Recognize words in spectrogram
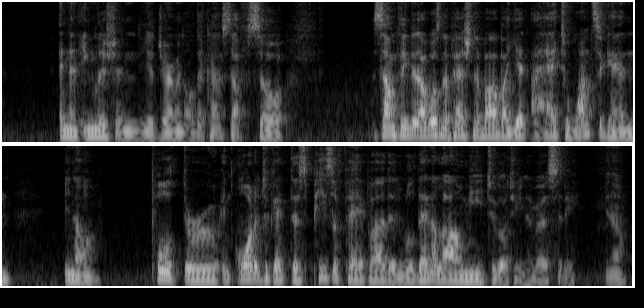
and then English and you know, German, all that kind of stuff. So something that I wasn't passionate about, but yet I had to once again, you know, pull through in order to get this piece of paper that will then allow me to go to university. You know,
